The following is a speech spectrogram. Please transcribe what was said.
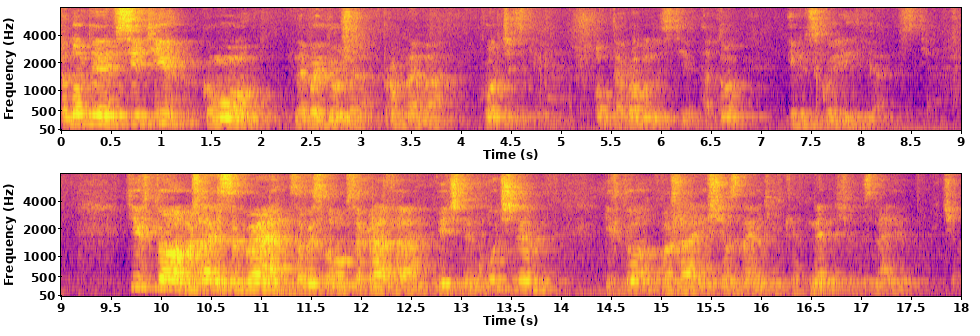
шановні всі ті, кому не байдужа проблема творчості, обдарованості, а то і людської геніальності. Ті, хто вважає себе, за висловом Сократа, вічним учнем, і хто вважає, що знає тільки одне, що не знає нічого.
